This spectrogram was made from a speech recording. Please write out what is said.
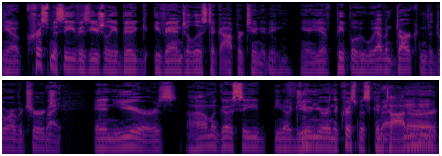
you know Christmas Eve is usually a big evangelistic opportunity. Mm-hmm. You know, you have people who haven't darkened the door of a church. In years, I'm gonna go see you know Junior in the Christmas Right. cantata, Mhm. or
